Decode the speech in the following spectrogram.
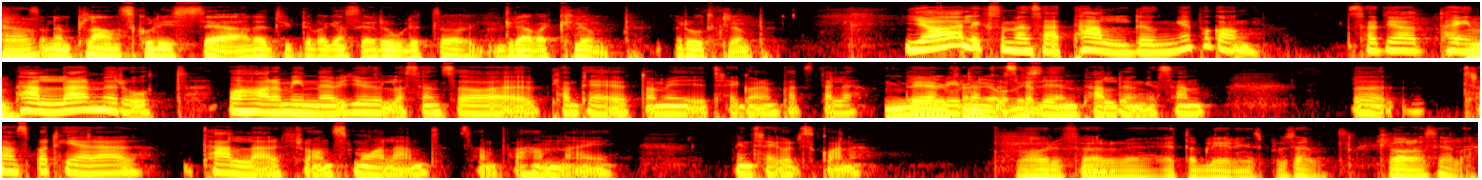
Ja. Så en plantskolisse, jag hade tyckt det var ganska roligt att gräva klump, rotklump. Jag har liksom en så här talldunge på gång. Så att jag tar in tallar med rot och har dem inne över jul och sen så planterar jag ut dem i trädgården på ett ställe. Mm, det För jag är vill att det ska bli en talldunge sen. Och transporterar tallar från Småland som får hamna i min trädgård i Skåne. Vad har du för eh, etableringsprocent? Klarar sig alla?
